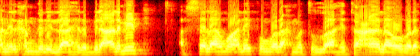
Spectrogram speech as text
அனில் ஹம்துலில்லாஹி ரப்பில் ஆலமீன். அஸ்ஸலாமு அலைக்கும் வரஹ்மத்துல்லாஹி தஆலா வ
